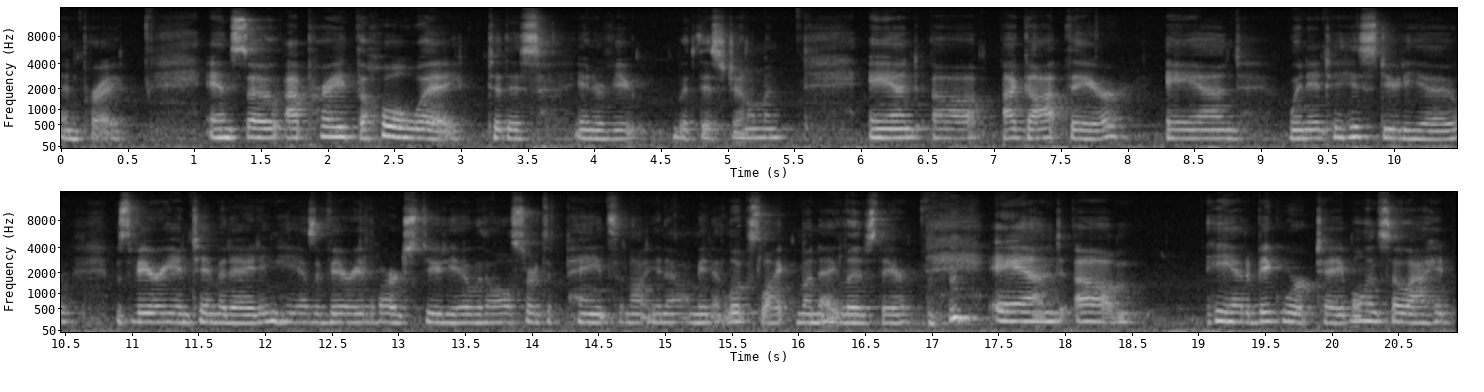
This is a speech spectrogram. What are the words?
and pray. And so I prayed the whole way to this interview with this gentleman. And uh, I got there and went into his studio. It was very intimidating. He has a very large studio with all sorts of paints and all, you know, I mean, it looks like Monet lives there. and um, he had a big work table, and so I had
